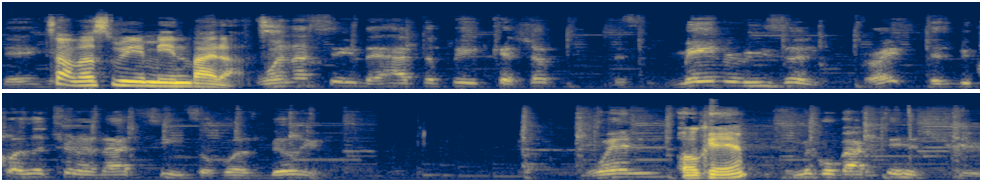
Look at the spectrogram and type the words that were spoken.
They, Tell us what you mean by that. when I say they had to play catch up, the main reason, right, is because of Trinidad team so was building. when Okay. let me go back to history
